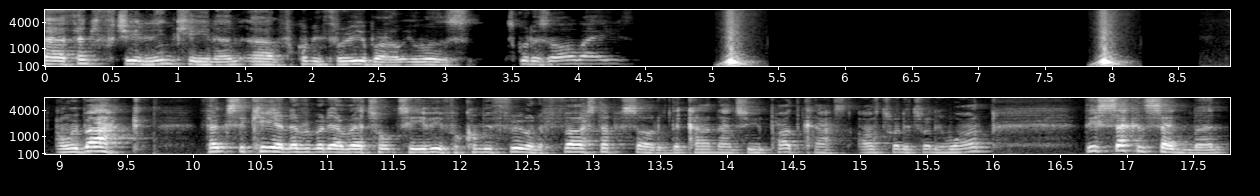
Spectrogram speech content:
Uh, thank you for tuning in, Keenan, uh, for coming through, bro. It was as good as always. And we're back. Thanks to Kia and everybody at Red Talk TV for coming through on the first episode of the Countdown to You podcast of 2021. This second segment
